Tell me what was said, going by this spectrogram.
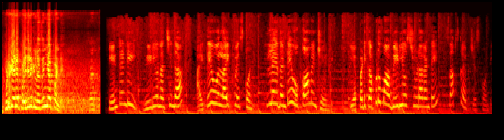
ఇప్పటికైనా ప్రజలకు నిజం చెప్పండి. ఏంటండి? వీడియో నచ్చిందా? అయితే ఓ లైక్ వేసుకోండి. లేదంటే ఓ కామెంట్ చేయండి. ఎప్పటికప్పుడు మా వీడియోస్ చూడాలంటే సబ్స్క్రైబ్ చేసుకోండి.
